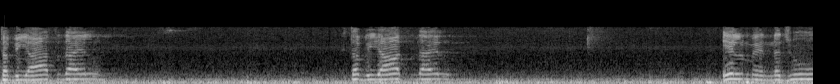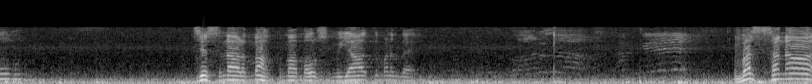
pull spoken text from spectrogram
طبیعت دا علم، طبیعت دا علم علم نجوم، جس نال محکمہ موسمیات بنتا ہے۔ ورسنا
